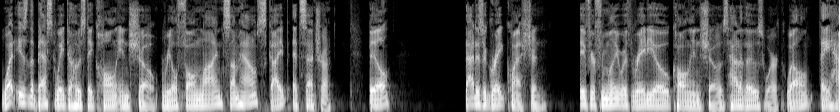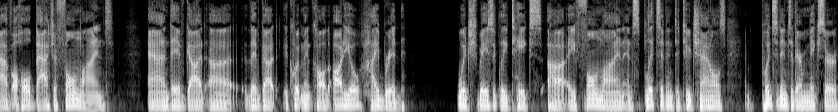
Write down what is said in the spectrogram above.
what is the best way to host a call in show? Real phone line somehow, Skype, etc. Bill, that is a great question. If you're familiar with radio call in shows, how do those work? Well, they have a whole batch of phone lines and they've got, uh, they've got equipment called audio hybrid, which basically takes uh, a phone line and splits it into two channels and puts it into their mixer.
